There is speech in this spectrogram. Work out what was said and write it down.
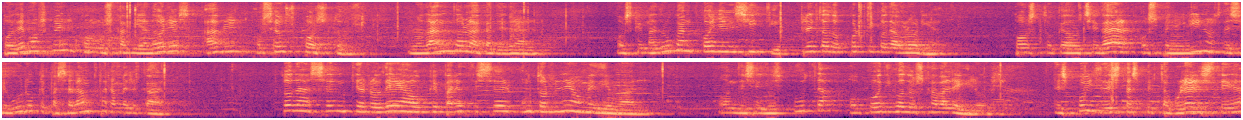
Podemos ver como os cambiadores abren os seus postos, rodando la catedral. Os que madrugan collen sitio preto do pórtico da gloria, posto que ao chegar os peregrinos de seguro que pasarán para mercar. Toda a xente rodea o que parece ser un torneo medieval, onde se disputa o Código dos Cabaleiros. Despois desta espectacular estea,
